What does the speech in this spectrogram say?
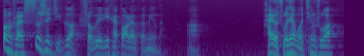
蹦出来四十几个所谓离开爆料革命的啊？还有昨天我听说，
